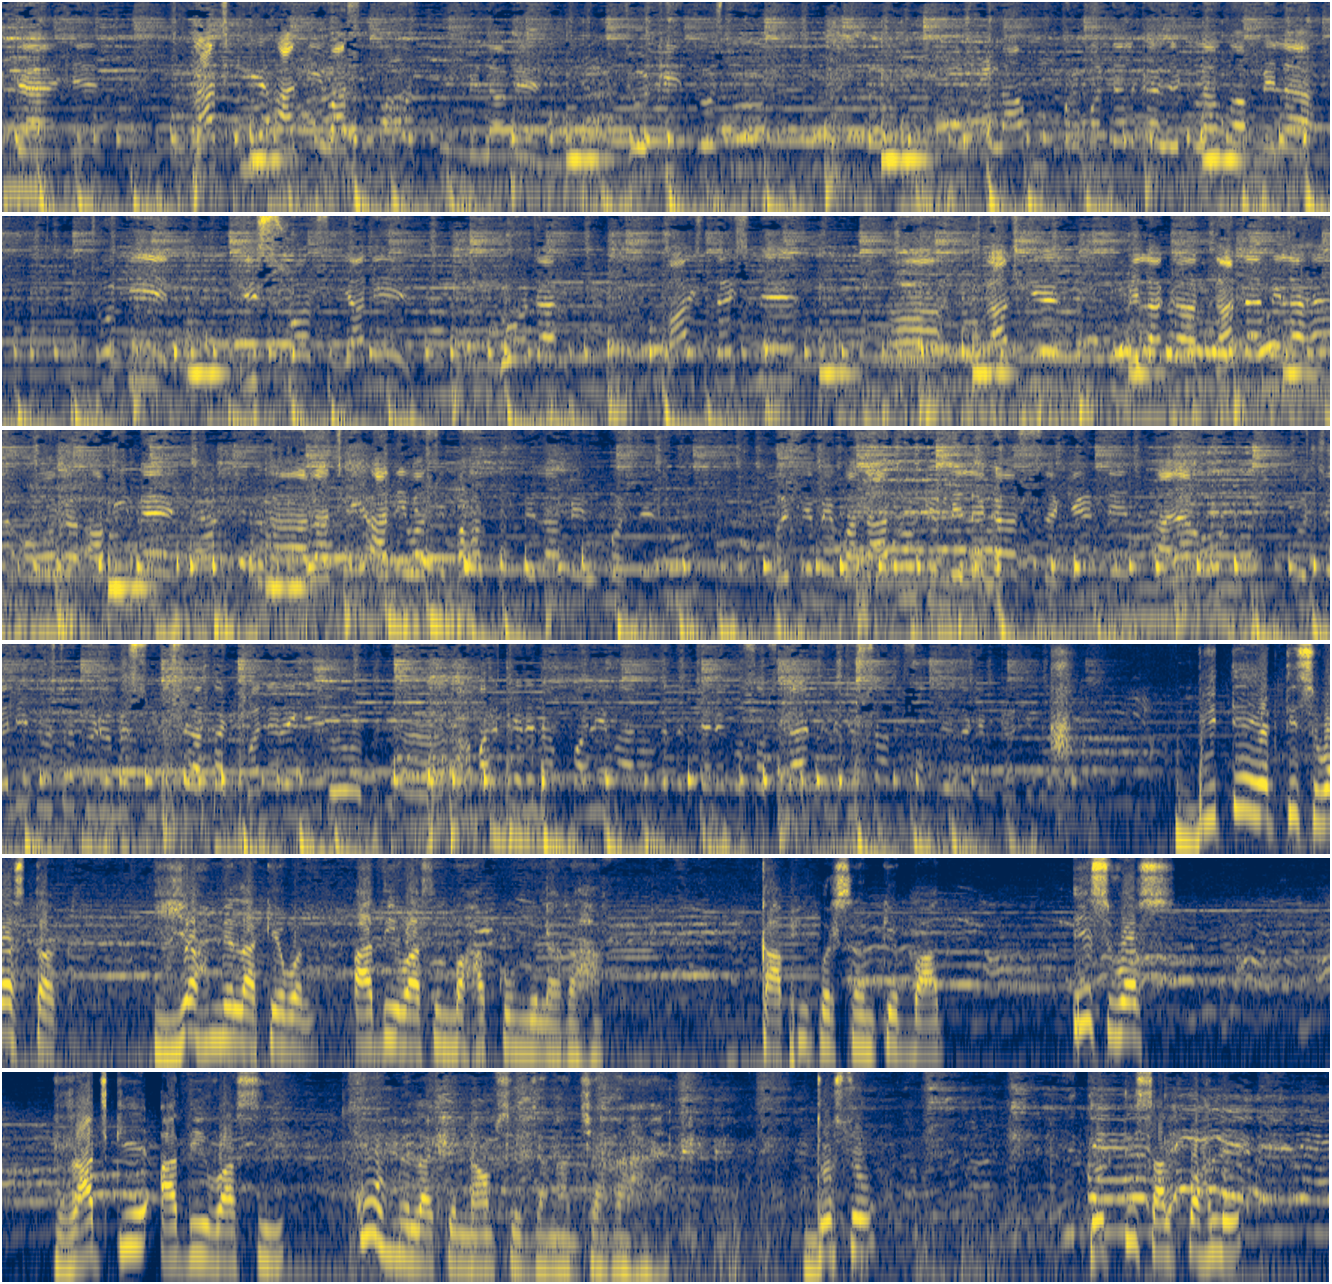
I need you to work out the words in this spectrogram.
लेकर आए हैं। राजकीय आदिवासी महत्वपूर्ण मेला में। जो कि दोस्तों प्रमंडल का एकलौता मेला, जो कि इस वर्ष, यानी 2022 तेईस में राजकीय मेला का दादा मेला है। और अभी मैं इक्कीस वर्ष तक यह मेला केवल आदिवासी महाकुंभ मेला रहा। काफ़ी परिश्रम के बाद इस वर्ष राजकीय आदिवासी कुंभ मेला के नाम से जाना जा रहा है। दोस्तों, इकतीस साल पहले,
